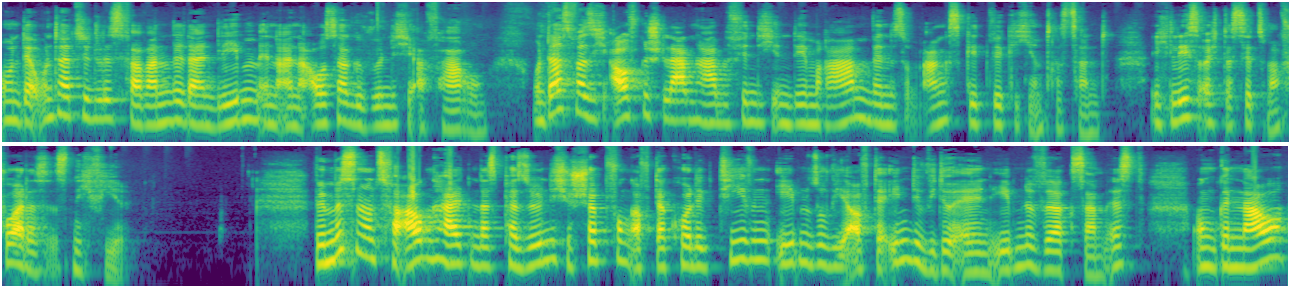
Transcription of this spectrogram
und der Untertitel ist Verwandle dein Leben in eine außergewöhnliche Erfahrung. Und das, was ich aufgeschlagen habe, finde ich in dem Rahmen, wenn es um Angst geht, wirklich interessant. Ich lese euch das jetzt mal vor, das ist nicht viel. Wir müssen uns vor Augen halten, dass persönliche Schöpfung auf der kollektiven ebenso wie auf der individuellen Ebene wirksam ist. Und genau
